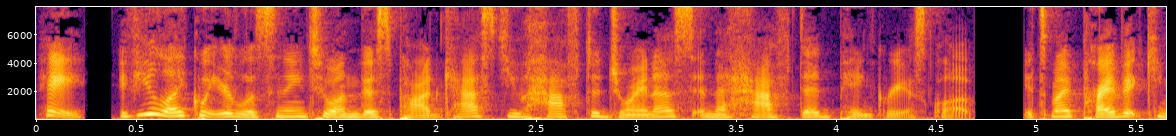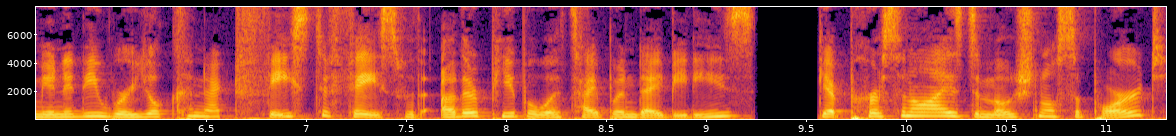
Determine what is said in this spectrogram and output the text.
Hey, if you like what you're listening to on this podcast, you have to join us in the Half Dead Pancreas Club. It's my private community where you'll connect face to face with other people with type 1 diabetes, get personalized emotional support,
